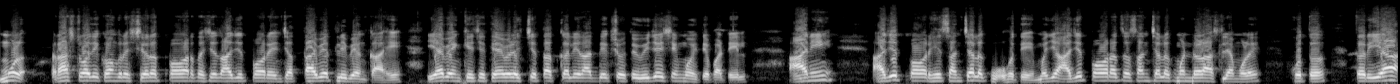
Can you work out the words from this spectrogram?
मूळ राष्ट्रवादी काँग्रेस शरद पवार तसेच अजित पवार यांच्या ताब्यातली बँक आहे. या बँकेचे त्यावेळेसचे तत्कालीन अध्यक्ष होते विजय सिंग मोहिते पाटील. आणि अजित पवार हे संचालक होते. म्हणजे अजित पवाराचं संचालक मंडळ असल्यामुळे होतं. तर या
